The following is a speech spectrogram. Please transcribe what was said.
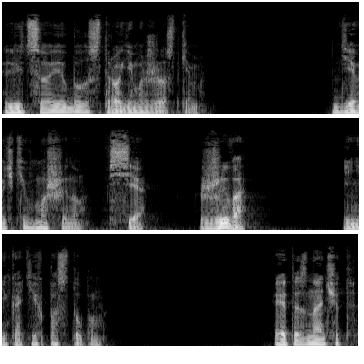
лицо ее было строгим и жестким. «Девочки в машину. Все. Живо!» И никаких поступом. Это значит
